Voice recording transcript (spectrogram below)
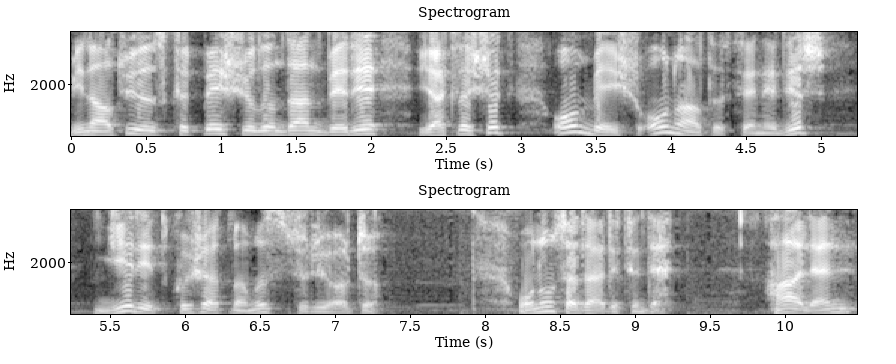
1645 yılından beri yaklaşık 15-16 senedir Girit kuşatmamız sürüyordu. Onun sadaretinde halen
